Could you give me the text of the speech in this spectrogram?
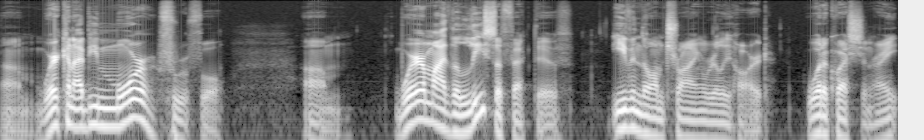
Um, where can I be more fruitful? Um, where am I the least effective, even though I'm trying really hard? What a question, right?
